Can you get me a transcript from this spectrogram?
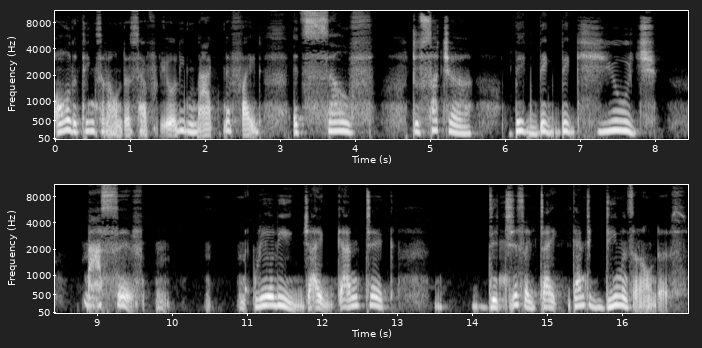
all the things around us have really magnified itself to such a big, big, big, huge, massive, really gigantic just like gigantic demons around us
